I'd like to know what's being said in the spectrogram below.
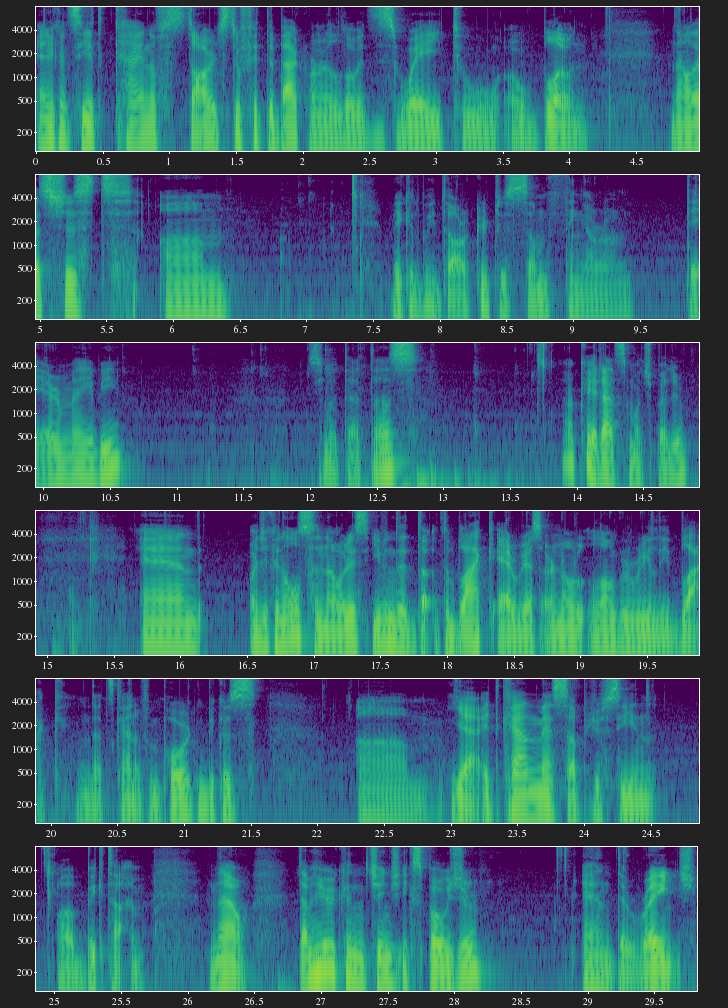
And you can see it kind of starts to fit the background, although it's way too overblown. Now let's just um, make it way darker to something around there maybe. See what that does. Okay, that's much better. And what you can also notice, even the, the black areas are no longer really black. And that's kind of important because, um, yeah, it can mess up your scene uh, big time. Now, down here you can change exposure and the range.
